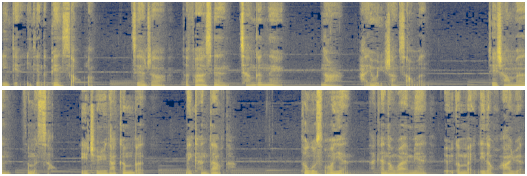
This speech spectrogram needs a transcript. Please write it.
一点一点的变小了。接着她发现墙根内那儿还有一扇小门，这扇门这么小，以至于她根本没看到它。透过锁眼。他看到外面有一个美丽的花园，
